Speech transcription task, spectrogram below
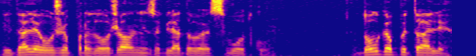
И далее уже продолжал, не заглядывая в сводку. Долго пытали,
